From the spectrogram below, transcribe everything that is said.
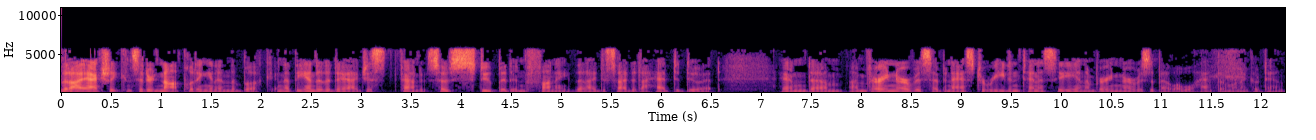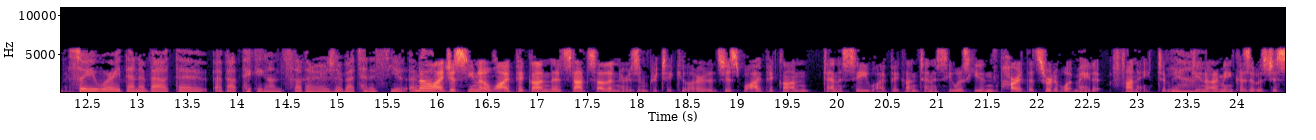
that I actually considered not putting it in the book. And at the end of the day, I just found it so stupid and funny that I decided I had to do it and um, I'm very nervous. I've been asked to read in Tennessee, and I'm very nervous about what will happen when I go down there. So you're worried then about the about picking on Southerners or about Tennessee? About no, I just you know why pick on it's not Southerners in particular. It's just why pick on Tennessee? Why pick on Tennessee whiskey? In part, that's sort of what made it funny to me. Yeah. Do you know what I mean? Because it was just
